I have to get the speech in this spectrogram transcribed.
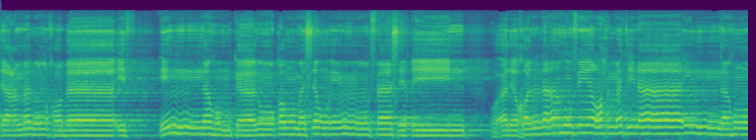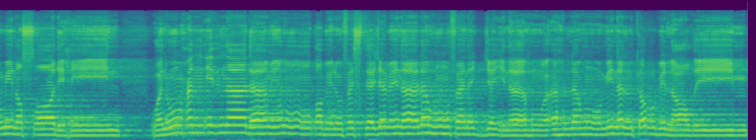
تعمل الخبائث إنهم كانوا قوم سوء فاسقين وأدخلناه في رحمتنا إنه من الصالحين ونوحا إذ نادى من قبل فاستجبنا له فنجيناه وأهله من الكرب العظيم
